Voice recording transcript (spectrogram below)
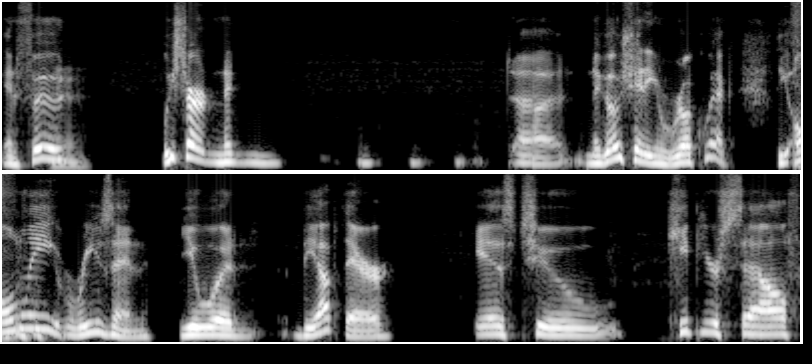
And food Yeah. we start ne- uh, negotiating real quick. The only reason you would be up there is to keep yourself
